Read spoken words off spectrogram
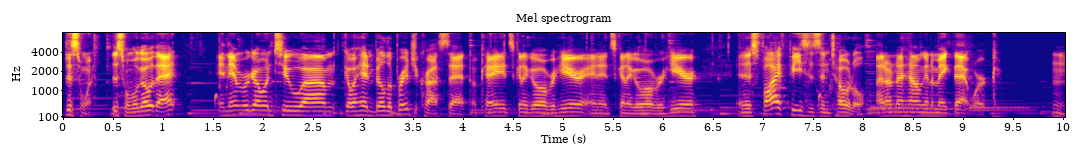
This one. This one. We'll go with that. And then we're going to um, go ahead and build a bridge across that, okay? It's gonna go over here, and it's gonna go over here. And there's five pieces in total. I don't know how I'm gonna make that work. Hmm.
